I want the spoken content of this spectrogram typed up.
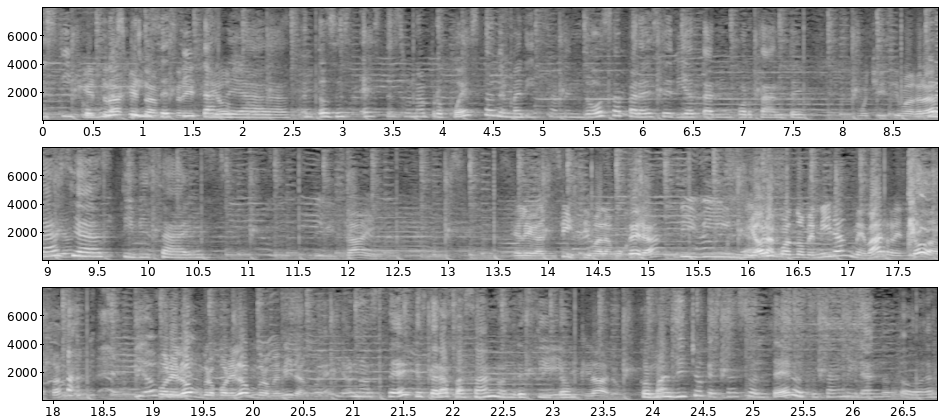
así, como unas princesitas de hadas. Entonces, esta es una propuesta de Maritza Mendoza para ese día tan importante. Muchísimas gracias. Gracias, Tibisay. Divisain. Elegantísima la mujer, ¿ah? Divina. Y ahora cuando me miran, me barren todas, ¿ah? Por el hombro, por el hombro me miran. Yo no sé qué estará pasando, Sí, Andresito. claro. Como has dicho que estás soltero, te están mirando todas.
